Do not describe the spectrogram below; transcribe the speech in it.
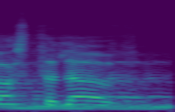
Lost the love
